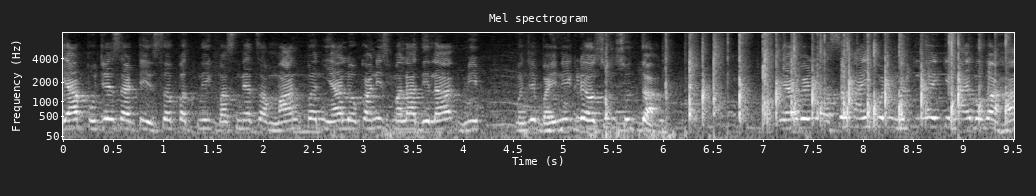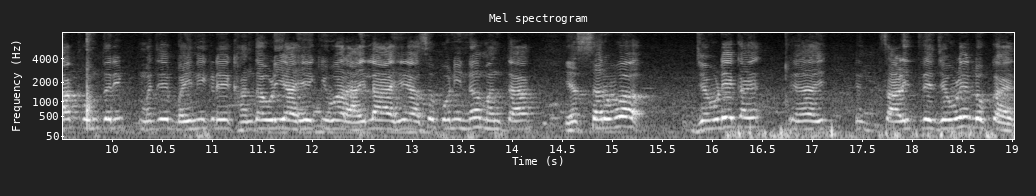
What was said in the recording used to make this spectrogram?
या पूजेसाठी सपत्नीक बसण्याचा मान पण या लोकांनीच मला दिला. मी म्हणजे बहिणीकडे असून सुद्धा त्यावेळी असं नाही कोणी म्हटलंय की नाही बाबा हा कोणतरी म्हणजे बहिणीकडे खांदावळी आहे किंवा राहिला आहे असं कोणी न म्हणता या सर्व जेवढे काय चाळीतले जेवढे लोक आहेत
